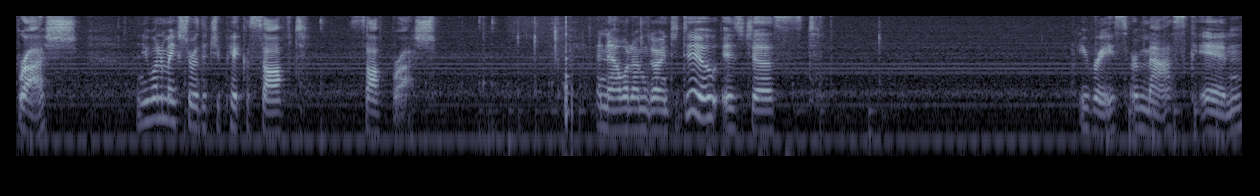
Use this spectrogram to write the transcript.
brush. And you want to make sure that you pick a soft, soft brush. And now what I'm going to do is just erase or mask in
